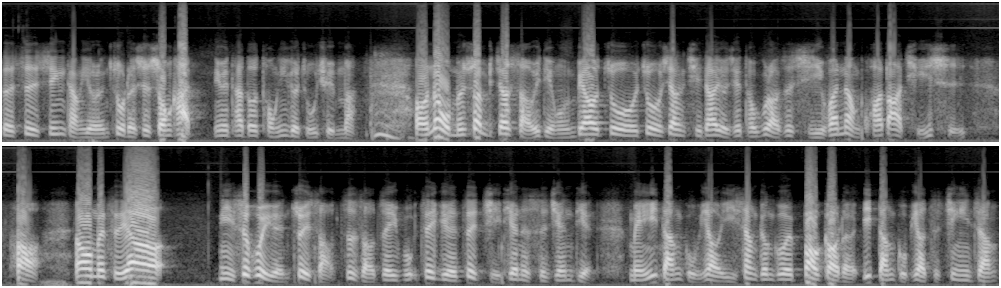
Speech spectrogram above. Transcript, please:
的是新塘，有人做的是松汉，因为它都同一个族群嘛，嗯，哦，那我们算比较少一点，我们不要做做像其他有些投顾老师喜欢那种夸大其词，好，那我们只要。你是会员，最少至少这一步，这个这几天的时间点，每一档股票以上跟各位报告的一档股票只进一张，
